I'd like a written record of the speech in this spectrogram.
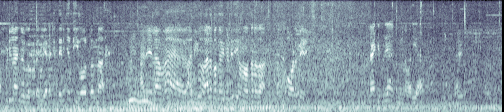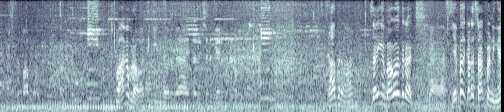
அப்படிலாம் சொல்லக்கூடாது எனக்கு தெரிஞ்சது இவன் ஒருத்தன் தான். அது இல்லாம அதிகமாக வேலை பார்க்க வைக்க வேண்டியது இவன் ஒருத்தனை தான். ரொம்ப உடம்பு ஏறிச்சு நாளைக்கு பிரியாணி சமைக்கணும் வரியா? பார்ப்போம். வாங்க ப்ரோ இந்த ஒரு விஷயத்தை பேர் சாப்பிட்றான் சரிங்க பகவத்ராஜ். எப்போ கடை ஸ்டார்ட் பண்ணீங்க?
